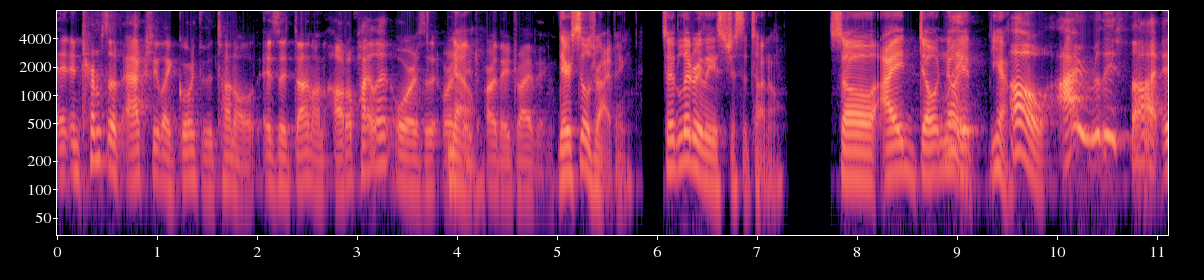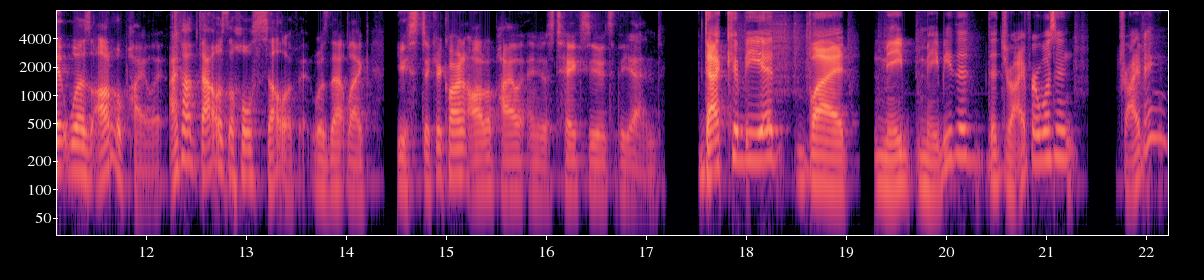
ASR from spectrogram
in terms of actually like going through the tunnel, is it done on autopilot or is it or No. are, they, are they driving? they're still driving so it literally is just a tunnel so i don't know Wait. if yeah Oh, I really thought it was autopilot. I thought that was the whole sell of it. Was that like you stick your car in autopilot and it just takes you to the end? that could be it but maybe maybe the the driver wasn't driving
